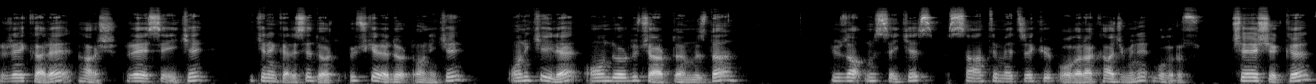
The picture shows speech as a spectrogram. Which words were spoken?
r kare h. r'si 2. 2'nin karesi 4. 3 kere 4 12. 12 ile 14'ü çarptığımızda 168 santimetre küp olarak hacmini buluruz. C şıkkı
